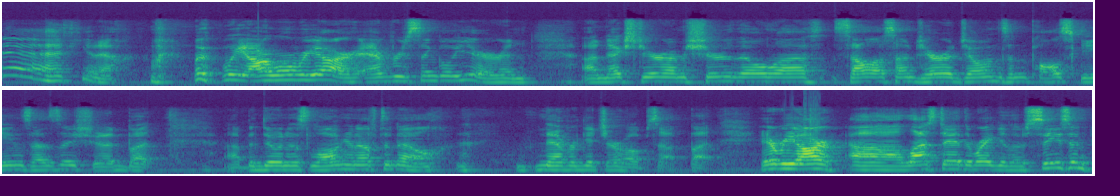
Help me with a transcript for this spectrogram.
eh, you know, we are where we are every single year. And uh, next year, I'm sure they'll uh, sell us on Jared Jones and Paul Skenes as they should, but. I've been doing this long enough to know. Never get your hopes up. But here we are, uh, last day of the regular season.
